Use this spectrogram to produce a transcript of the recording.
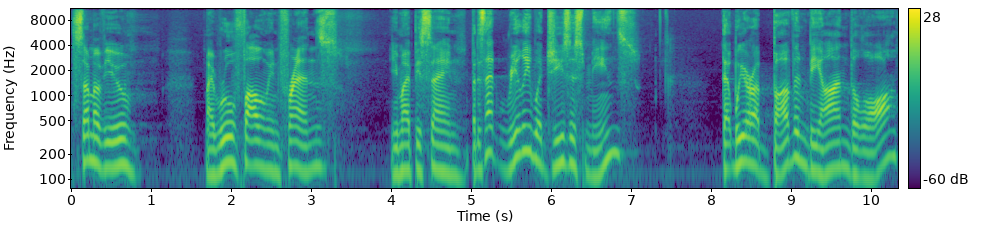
Some of you, my rule following friends, you might be saying, but is that really what Jesus means? That we are above and beyond the law?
